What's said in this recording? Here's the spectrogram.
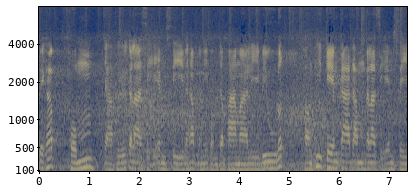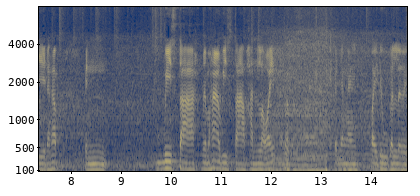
วัสดีครับ ผมจ่าพื้อกะลาสี MC นะครับ วันนี้ผมจะพามารีวิวรถของพี่เกมกาดำกะลาสี MC นะครับ เป็น V Star Yamaha V Star พันร้อยนะครับเป็นยังไงไปดูกันเลย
